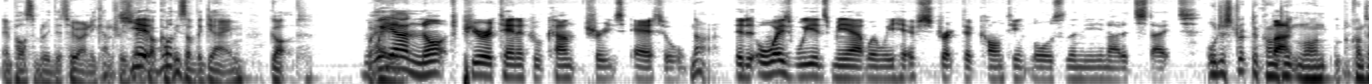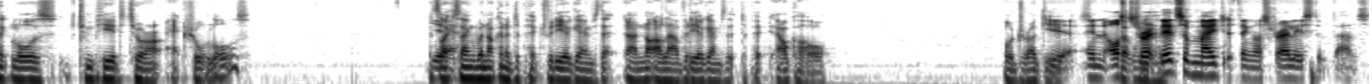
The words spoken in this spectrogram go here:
And possibly the two only countries Yeah, that got well- copies of the game got. We had- are not puritanical countries at all. No. It always weirds me out when we have stricter content laws than the United States. Or just stricter content, law, content laws compared to our actual laws. It's like saying we're not going to depict video games that uh, not allow video games that depict alcohol or drug use. Yeah, and Australia have- that's a major thing Australia still does.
